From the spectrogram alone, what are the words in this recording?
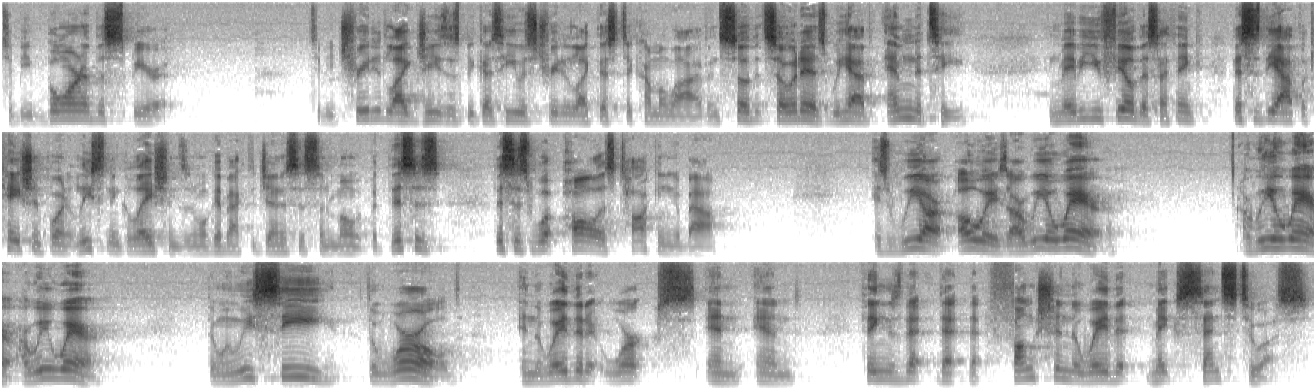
to be born of the Spirit, to be treated like Jesus because he was treated like this to come alive. And so, that, so it is. We have enmity and maybe you feel this. I think this is the application point, at least in Galatians, and we'll get back to Genesis in a moment. But this is, this is what Paul is talking about. Is we are always, are we aware? Are we aware? Are we aware that when we see the world in the way that it works and, and things that, that, that function the way that makes sense to us,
